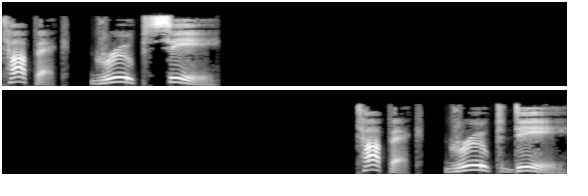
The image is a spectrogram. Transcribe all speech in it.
Topic. Group C. Topic. Group D.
